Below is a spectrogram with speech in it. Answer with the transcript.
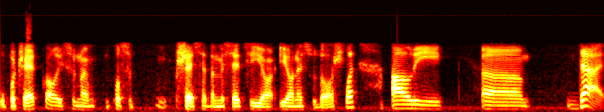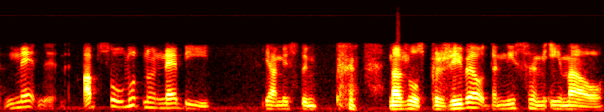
u početku, ali su nam posle 6-7 meseci i, i one su došle. Ali uh, da, ne, ne, apsolutno ne bi, ja mislim, nažalost, preživeo da nisam imao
